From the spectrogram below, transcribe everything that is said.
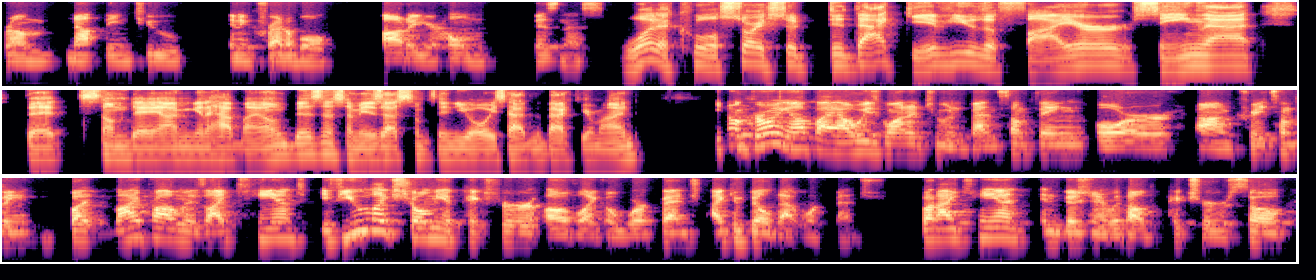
from nothing to an incredible out of your home business. What a cool story. So did that give you the fire seeing that that someday I'm going to have my own business? I mean, is that something you always had in the back of your mind? You know, growing up, I always wanted to invent something or um, create something. But my problem is, I can't. If you like show me a picture of like a workbench, I can build that workbench, but I can't envision it without the picture. So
